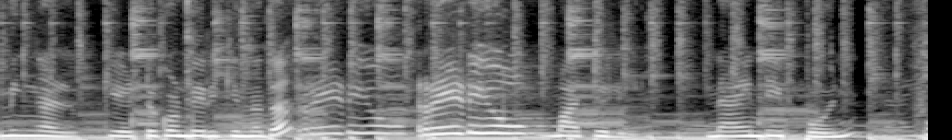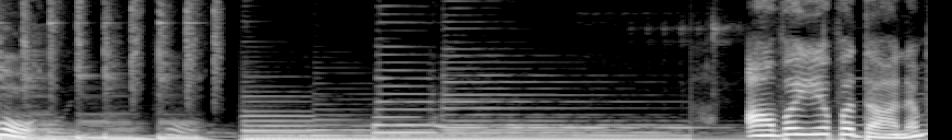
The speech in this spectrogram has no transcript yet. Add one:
നിങ്ങൾ കേട്ടുകൊണ്ടിരിക്കുന്നത് radio radio Mattoli ninety point four. അവയവദാനം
